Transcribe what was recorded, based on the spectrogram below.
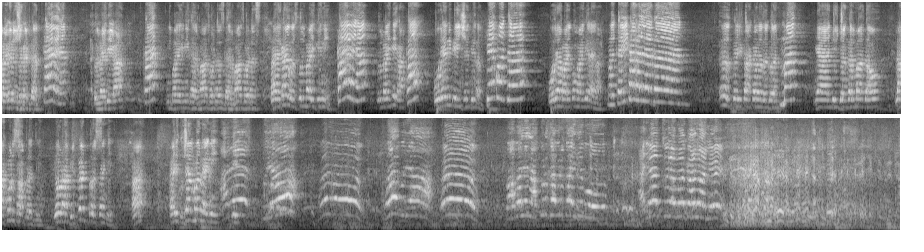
काय करू शकत का? काय वेळा तुला माहिती का? काय? ती बाईनी घरमाच बटस घरमाच बटस नाही काय वस्तू माहिती नाही काय तुला माहिती का? काय? पोऱ्याने टेन्शन दिलं. ते कोणतं? पोऱ्या बायको मागे राहिला. मग काही टाकायला लागन? अ, तरी टाकायला लगन? मग? या जंगलमात जाओ लाकूड सापडत नाही. एवढा बिकट प्रसंग आहे. हा? आणि खुशाल मन राहिली. बाबाला लाकूड खाबर पाहिजे भो. अरे तुला मग आलो आले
